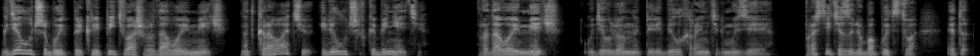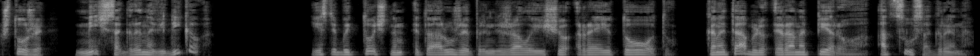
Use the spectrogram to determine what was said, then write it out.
где лучше будет прикрепить ваш родовой меч? Над кроватью или лучше в кабинете? Родовой меч? Удивленно перебил хранитель музея. Простите за любопытство. Это что же, меч Сагрена Великого? Если быть точным, это оружие принадлежало еще Рею Тооту, конетаблю Эрана Первого, отцу Сагрена.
